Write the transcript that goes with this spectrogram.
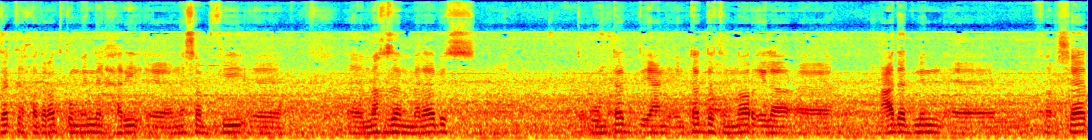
أذكر حضراتكم إن الحريق آه، نشب في آه، آه، مخزن ملابس وامتد يعني امتدت النار إلى عدد من الفرشات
